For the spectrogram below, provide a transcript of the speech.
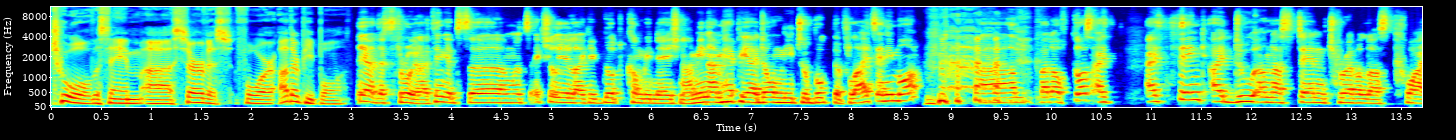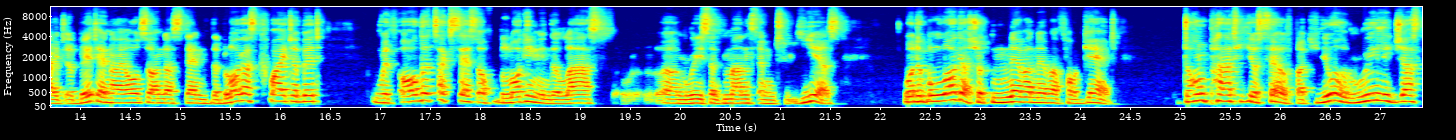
tool, the same uh, service for other people. Yeah, that's true. I think it's um, it's actually like a good combination. I mean, I'm happy I don't need to book the flights anymore, um, but of course, I I think I do understand travelers quite a bit, and I also understand the bloggers quite a bit. with all the success of blogging in the last um, recent months and years, what a blogger should never, never forget don't party yourself, but you're really just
